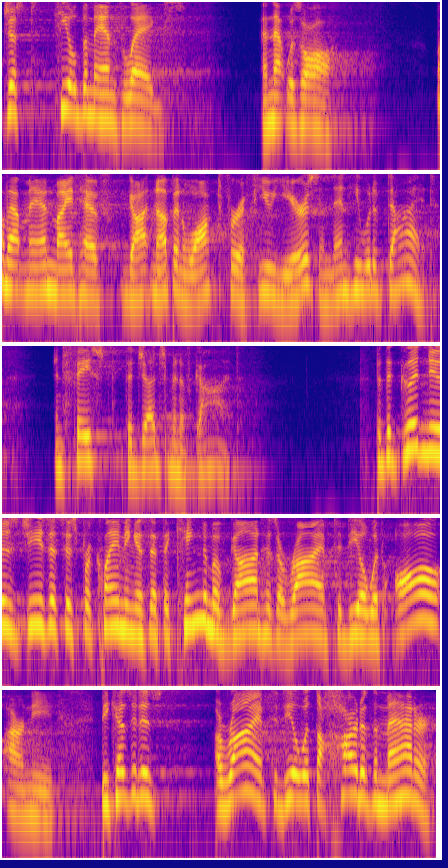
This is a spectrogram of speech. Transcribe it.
just healed the man's legs and that was all. Well, that man might have gotten up and walked for a few years, and then he would have died and faced the judgment of God. But the good news Jesus is proclaiming is that the kingdom of God has arrived to deal with all our need because it has arrived to deal with the heart of the matter.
